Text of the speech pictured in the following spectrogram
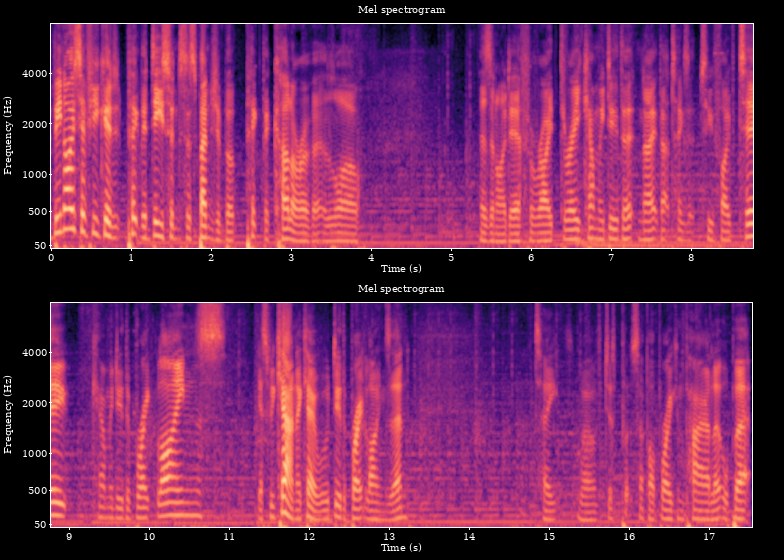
It'd be nice if you could pick the decent suspension, but pick the colour of it as well. There's an idea for Ride 3. Can we do that? No, that takes it 252. Can we do the brake lines? Yes, we can. Okay, we'll do the brake lines then. Take, well, just puts up our braking power a little bit.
